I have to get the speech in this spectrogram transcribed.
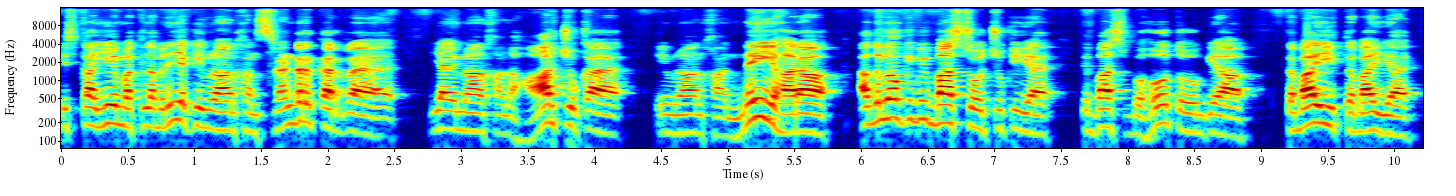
इसका ये मतलब नहीं है कि इमरान खान सरेंडर कर रहा है या इमरान खान हार चुका है। इमरान खान नहीं हारा। अगलों की भी बात सोच चुकी है कि बस बहुत हो गया। तबाही तबाही है।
